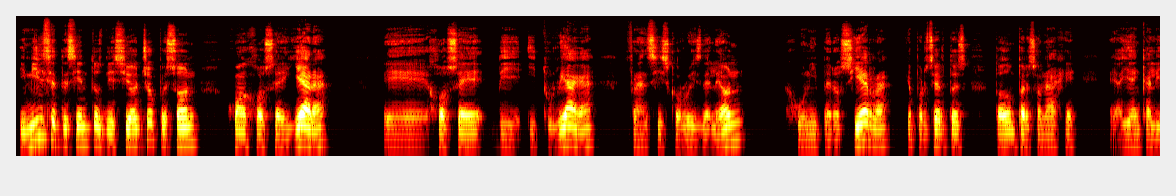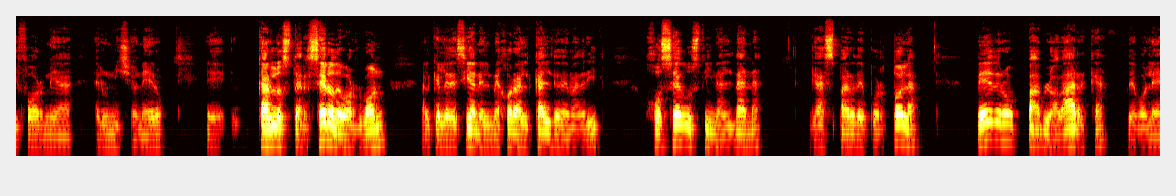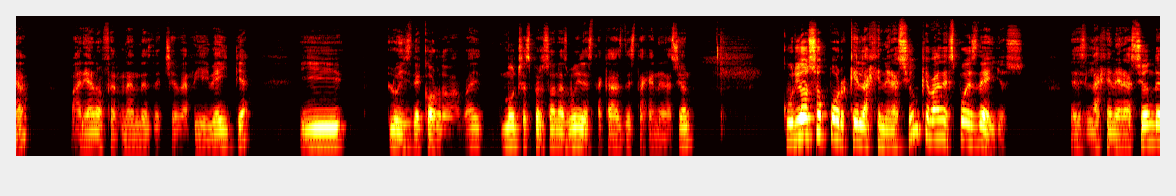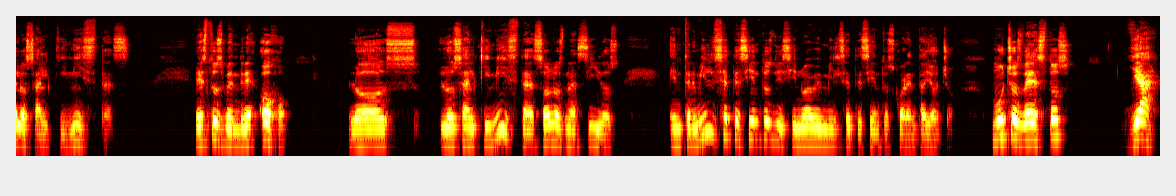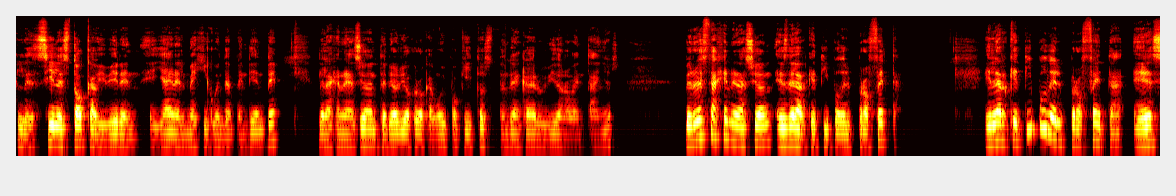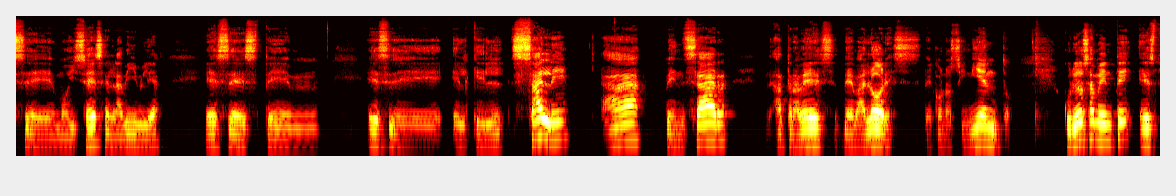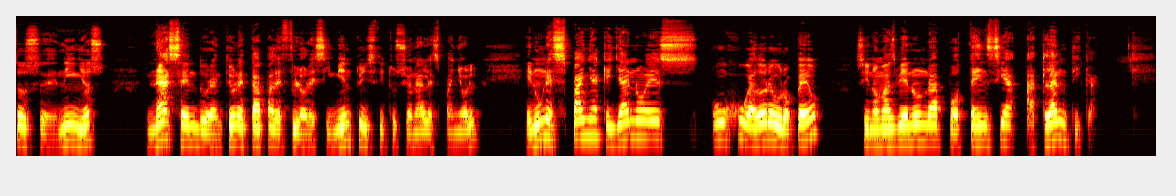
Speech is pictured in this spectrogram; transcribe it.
y 1718, pues son Juan José Guiara, eh, José de Iturriaga, Francisco Ruiz de León, Junípero Sierra, que por cierto es todo un personaje eh, allá en California, era un misionero, eh, Carlos III de Borbón, al que le decían el mejor alcalde de Madrid, José Agustín Aldana, Gaspar de Portola, Pedro Pablo Abarca de Bolea, Mariano Fernández de Echeverría y Beitia y Luis de Córdoba. Hay muchas personas muy destacadas de esta generación. Curioso porque la generación que va después de ellos es la generación de los alquimistas. Estos vendrían, ojo, los, los alquimistas son los nacidos entre 1719 y 1748. Muchos de estos ya les, sí les toca vivir en, eh, ya en el México independiente. De la generación anterior yo creo que muy poquitos, tendrían que haber vivido 90 años. Pero esta generación es del arquetipo del profeta. El arquetipo del profeta es eh, Moisés en la Biblia, es, este, es eh, el que sale a pensar, a través de valores, de conocimiento. Curiosamente, estos eh, niños nacen durante una etapa de florecimiento institucional español en una España que ya no es un jugador europeo, sino más bien una potencia atlántica.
